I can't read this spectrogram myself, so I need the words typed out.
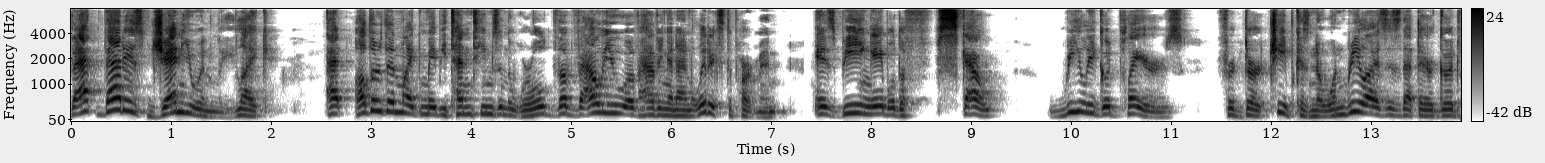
that that is genuinely like at other than like maybe 10 teams in the world, the value of having an analytics department is being able to f- scout really good players for dirt cheap because no one realizes that they're good.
